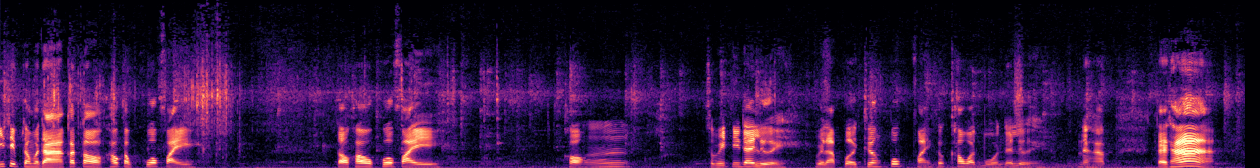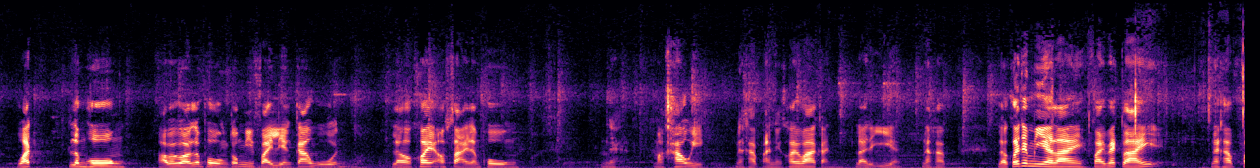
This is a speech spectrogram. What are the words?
20 ธรรมดาก็ต่อเข้ากับขั้วไฟ ต่อเข้าขั้วไฟของสวิตช์นี้ได้เลย เวลาเปิดเครื่องปุ๊บไฟก็เข้าวัดโวลต์ได้เลยนะครับ แต่ถ้าวัดลำโพง เอาไปวัดลำโพงต้องมีไฟเลี้ยง 9 โวลต์แล้วค่อยเอาสายลำโพงนะมาเข้าอีกนะครับ อันนี้ค่อยว่ากันรายละเอียดนะครับแล้วก็จะมีอะไรไฟแบ็คไลท์นะครับ ไฟ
